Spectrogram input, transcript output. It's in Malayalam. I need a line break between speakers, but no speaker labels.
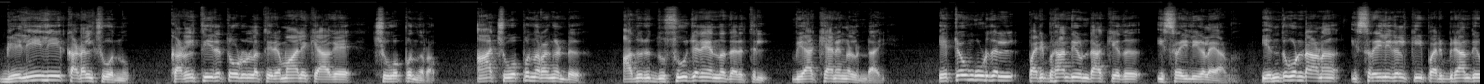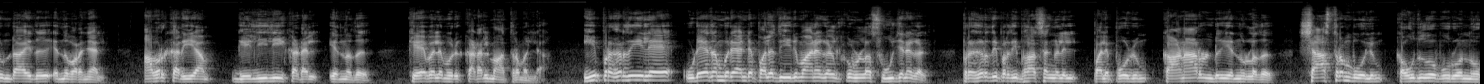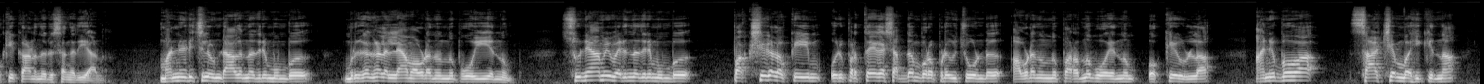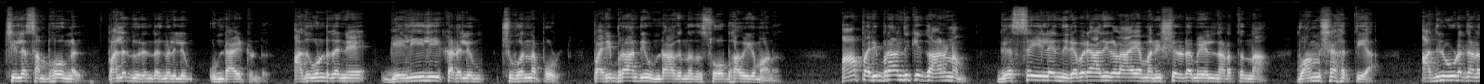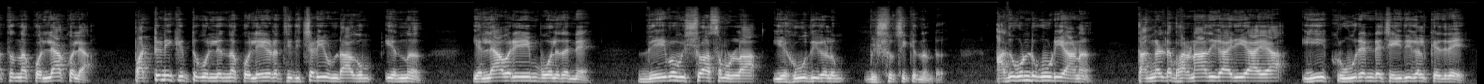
ഗലീലി കടൽ ചുവന്നു. കടൽ തീരത്തോടുള്ള തിരമാലയ്ക്കാകെ ചുവപ്പ് നിറം. ആ ചുവപ്പ് നിറം കണ്ട് അതൊരു ദുസൂചന എന്ന തരത്തിൽ വ്യാഖ്യാനങ്ങളുണ്ടായി. ഏറ്റവും കൂടുതൽ പരിഭ്രാന്തി ഉണ്ടാക്കിയത് ഇസ്രയേലികളെയാണ്. എന്തുകൊണ്ടാണ് ഇസ്രയേലികൾക്ക് ഈ പരിഭ്രാന്തി ഉണ്ടായത് എന്ന് പറഞ്ഞാൽ അവർക്കറിയാം ഗലീലി കടൽ എന്നത് കേവലം ഒരു കടൽ മാത്രമല്ല. ഈ പ്രകൃതിയിലെ ഉടയതമ്പുരാന്റെ പല തീരുമാനങ്ങൾക്കുമുള്ള സൂചനകൾ പ്രകൃതി പ്രതിഭാസങ്ങളിൽ പലപ്പോഴും കാണാറുണ്ട് എന്നുള്ളത് ശാസ്ത്രം പോലും കൗതുകപൂർവം നോക്കിക്കാണുന്ന ഒരു സംഗതിയാണ്. മണ്ണിടിച്ചിലുണ്ടാകുന്നതിന് മുമ്പ് മൃഗങ്ങളെല്ലാം അവിടെ നിന്ന് പോയി എന്നും സുനാമി വരുന്നതിന് മുമ്പ് പക്ഷികളൊക്കെയും ഒരു പ്രത്യേക ശബ്ദം പുറപ്പെടുവിച്ചുകൊണ്ട് അവിടെ നിന്ന് പറന്നുപോയെന്നും ഒക്കെയുള്ള അനുഭവ സാക്ഷ്യം വഹിക്കുന്ന ചില സംഭവങ്ങൾ പല ദുരന്തങ്ങളിലും ഉണ്ടായിട്ടുണ്ട്. അതുകൊണ്ട് തന്നെ ഗലീലി കടലും ചുവന്നപ്പോൾ പരിഭ്രാന്തി ഉണ്ടാകുന്നത് സ്വാഭാവികമാണ്. ആ പരിഭ്രാന്തിക്ക് കാരണം ഗസയിലെ നിരപരാധികളായ മനുഷ്യരുടെ മേൽ നടത്തുന്ന വംശഹത്യ. അതിലൂടെ നടത്തുന്ന കൊല്ലാക്കൊല പട്ടിണിക്കിട്ട് കൊല്ലുന്ന കൊലയുടെ തിരിച്ചടി ഉണ്ടാകും എന്ന് എല്ലാവരെയും പോലെ തന്നെ ദൈവവിശ്വാസമുള്ള യഹൂദികളും വിശ്വസിക്കുന്നുണ്ട്. അതുകൊണ്ടുകൂടിയാണ് തങ്ങളുടെ ഭരണാധികാരിയായ ഈ ക്രൂരന്റെ ചെയ്തികൾക്കെതിരെ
